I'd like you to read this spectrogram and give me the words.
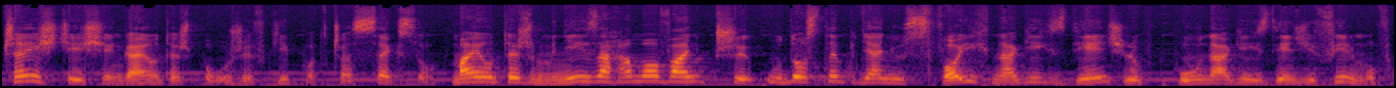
częściej sięgają też po używki podczas seksu. Mają też mniej zahamowań przy udostępnianiu swoich nagich zdjęć lub półnagich zdjęć i filmów.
